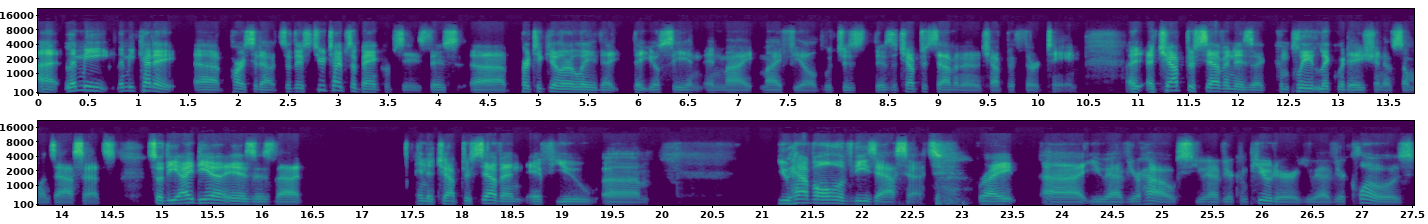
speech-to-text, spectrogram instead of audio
uh, let me let me kind of uh, parse it out. So there's two types of bankruptcies. There's uh, particularly that that you'll see in, in my my field, which is there's a chapter seven and a chapter 13. A, a, chapter seven is a complete liquidation of someone's assets. So the idea is is that in a chapter seven, if you um, you have all of these assets, right? Uh, you have your house, you have your computer, you have your clothes,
